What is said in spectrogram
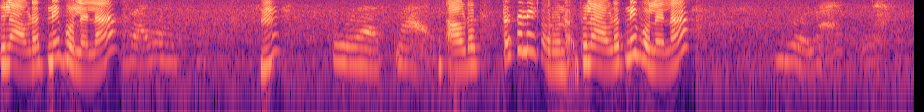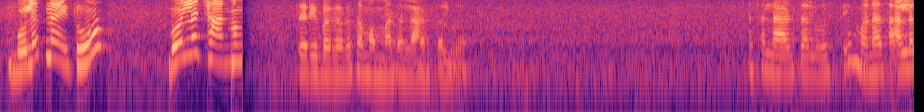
तुला आवडत नाही बोलायला? आवडत तसं नाही करू ना. तुला आवडत नाही बोलायला? बोलत नाही तू? बोल ना छान मग. तरी बघा कसा मम्माचा लाड चालू आहे. असा लाड चालू असते. मनात आलं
